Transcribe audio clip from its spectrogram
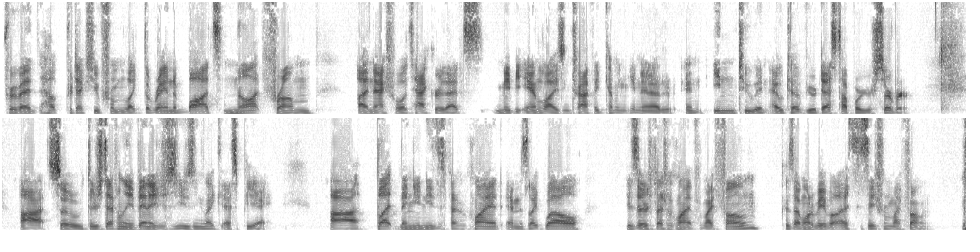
prevent help protects you from like the random bots, not from an actual attacker that's maybe analyzing traffic coming in and out of, and into and out of your desktop or your server. Uh, so there's definitely advantages using like SPA. Uh, but then you need the special client, and it's like, well, is there a special client for my phone? Because I want to be able to SSH from my phone,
